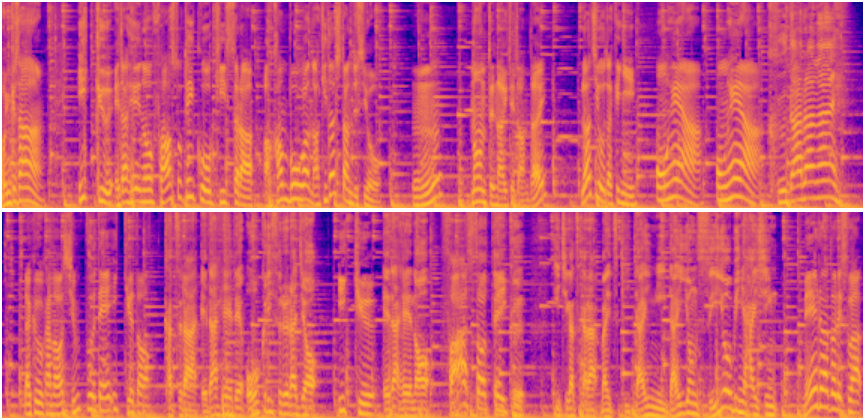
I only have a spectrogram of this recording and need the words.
ご隠居さん一休枝平のファーストテイクを聞いてたら赤ん坊が泣き出したんですよ。ん？なんて泣いてたんだい？ラジオだけにオンエアオンエア。くだらない。落語家の春風亭一休と桂枝平でお送りするラジオ。一休枝平のファーストテイク1月から毎月第2第4水曜日に配信。メールアドレスは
